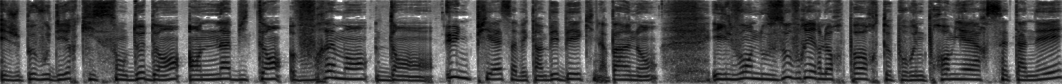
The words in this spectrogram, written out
et je peux vous dire qu'ils sont dedans en habitant vraiment dans une pièce avec un bébé qui n'a pas un an. Et ils vont nous ouvrir leurs portes pour une première cette année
